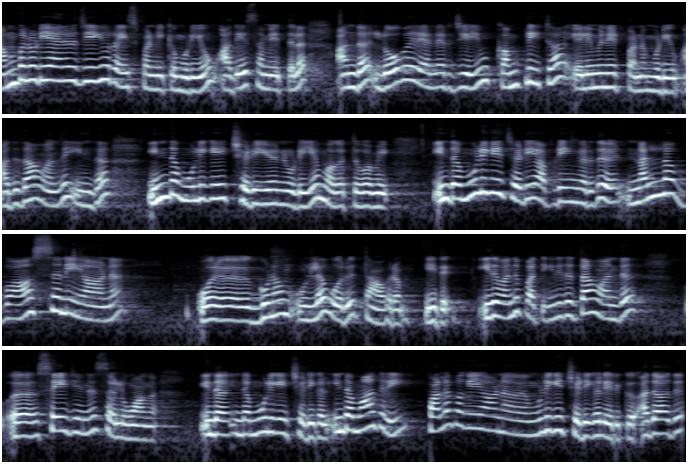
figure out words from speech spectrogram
நம்மளுடைய எனர்ஜியையும் ரைஸ் பண்ணிக்க முடியும். அதே சமயத்தில் அந்த லோவர் எனர்ஜியையும் கம்ப்ளீட்டாக எலிமினேட் பண்ண முடியும். அதுதான் வந்து இந்த இந்த மூலிகை செடியினுடைய மகத்துவமே. இந்த மூலிகை செடி அப்படிங்கிறது நல்ல வாசனையான ஒரு குணம் உள்ள ஒரு தாவரம் இது. இது வந்து பார்த்திங்கன்னா இது தான் வந்து சேஜின்னு சொல்லுவாங்க. இந்த இந்த மூலிகை செடிகள். இந்த மாதிரி பல வகையான மூலிகை செடிகள் இருக்குது அதாவது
